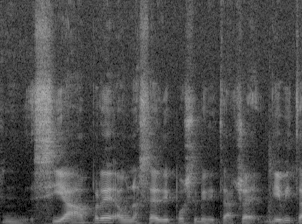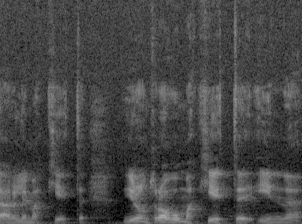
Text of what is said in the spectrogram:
mh, si apre a una serie di possibilità, cioè di evitare le macchiette. Io non trovo macchiette in,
